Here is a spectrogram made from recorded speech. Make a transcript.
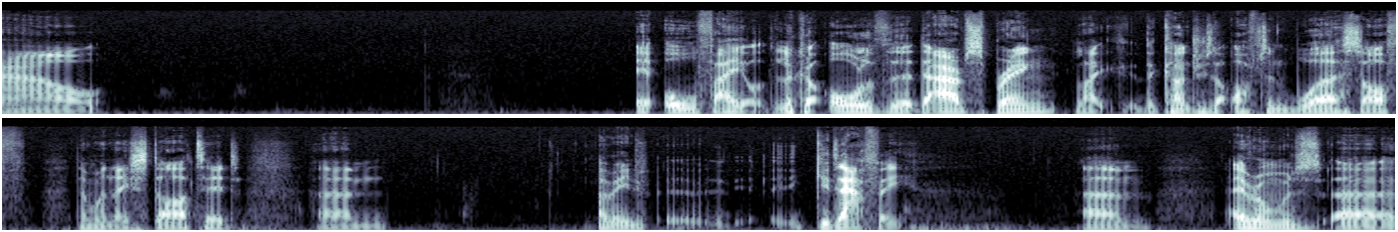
how it all failed. Look at all of the the Arab Spring, like the countries are often worse off than when they started. Um, I mean, uh, Gaddafi. Um, everyone was uh,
